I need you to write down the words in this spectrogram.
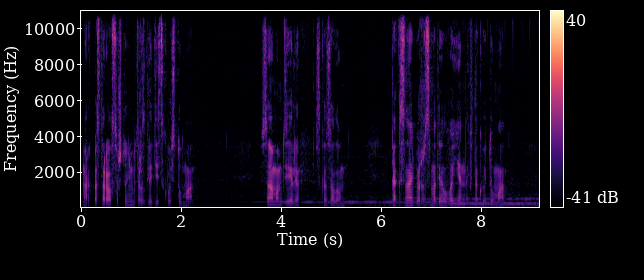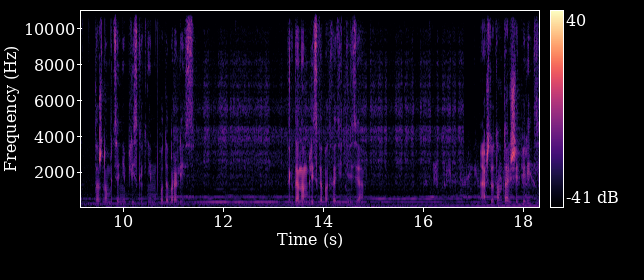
Марк постарался что-нибудь разглядеть сквозь туман. «В самом деле», — сказал он, — «как снайпер рассмотрел военных в такой туман? Должно быть, они близко к нему подобрались. Тогда нам близко подходить нельзя». «А что там дальше впереди?»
